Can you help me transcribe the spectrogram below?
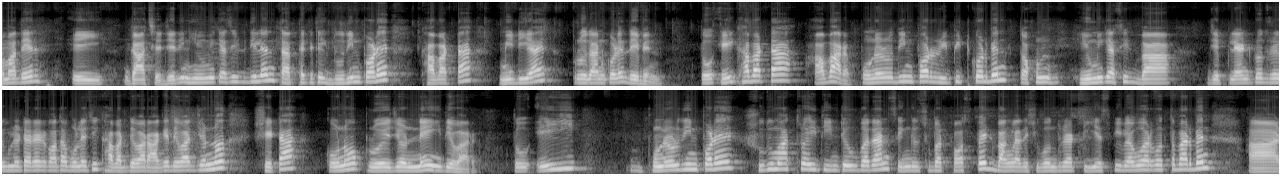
আমাদের এই গাছে। যেদিন হিউমিক অ্যাসিড দিলেন, তার থেকে ঠিক দুদিন পরে খাবারটা মিডিয়ায় প্রদান করে দেবেন। তো এই খাবারটা আবার পনেরো দিন পর রিপিট করবেন। তখন হিউমিক অ্যাসিড বা যে প্ল্যান্ট গ্রোথ রেগুলেটরের কথা বলেছি, খাবার দেওয়ার আগে দেওয়ার জন্য, সেটা কোনো প্রয়োজন নেই দেওয়ার। তো এই পনেরো দিন পরে শুধুমাত্র এই তিনটে উপাদান সিঙ্গেল সুপার ফসফেট বাংলাদেশি বন্ধুরা টিএসপি ব্যবহার করতে পারবেন। আর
